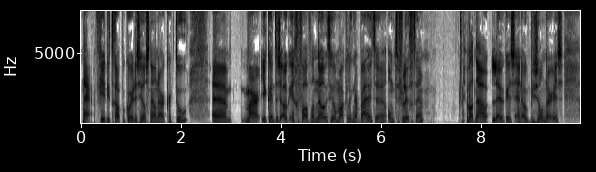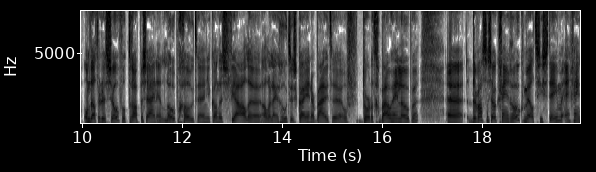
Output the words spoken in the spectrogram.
nou ja, via die trappen kon je dus heel snel naar elkaar toe. Maar je kunt dus ook in geval van nood heel makkelijk naar buiten om te vluchten. Wat nou leuk is en ook bijzonder is, omdat er dus zoveel trappen zijn en loopgoten. En je kan dus via alle, allerlei routes kan je naar buiten of door dat gebouw heen lopen. Eh, er was dus ook geen rookmeldsysteem en geen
